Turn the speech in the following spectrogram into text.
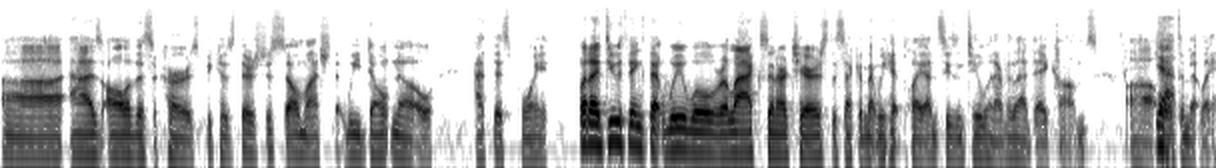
uh, as all of this occurs because there's just so much that we don't know at this point. But I do think that we will relax in our chairs the second that we hit play on season two, whenever that day comes. Uh, Yeah. Ultimately,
